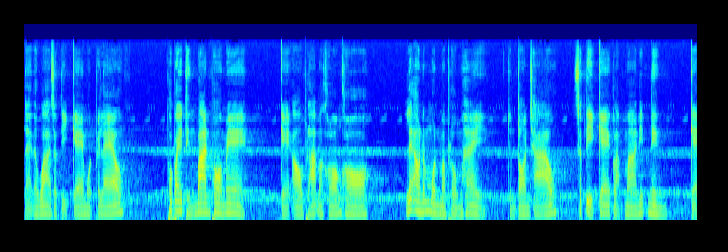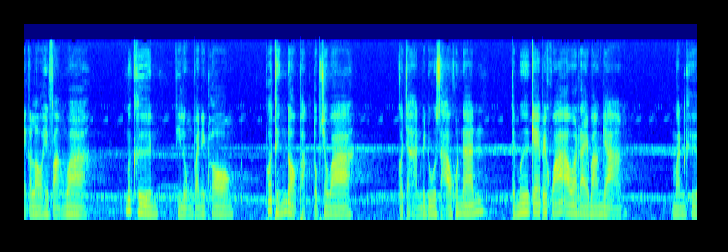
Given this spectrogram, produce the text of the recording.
แต่ถ้าว่าสติแกหมดไปแล้วพอไปถึงบ้านพ่อแม่ แกเอาพระมาคล้องคอ และเอาน้ำมนต์มาพรมให้ จนตอนเช้า สติแกกลับมานิดหนึ่ง แกก็เล่าให้ฟังว่า เมื่อคืน ที่ลงไปในคลองพอถึงดอกผักตบชวา ก็จะหันไปดูสาวคนนั้น แต่มือแกไปคว้าเอาอะไรบางอย่าง มันคือ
